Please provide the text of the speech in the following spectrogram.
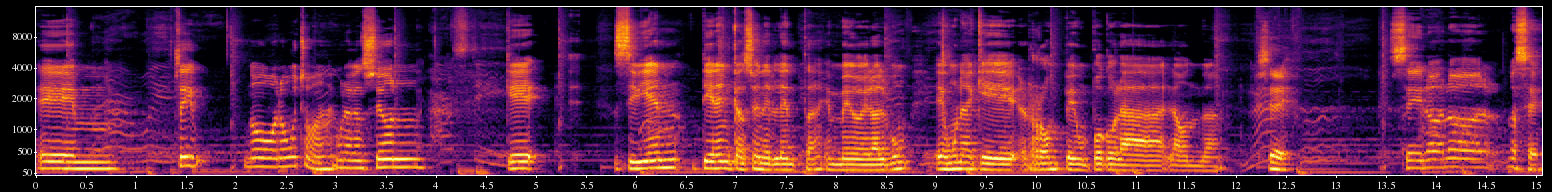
em, sí, no, no mucho más. Es una canción que, si bien tienen canciones lentas en medio del álbum, es una que rompe un poco la, la onda. Sí. Sí, no, no, no sé.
